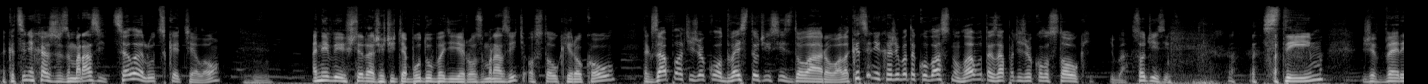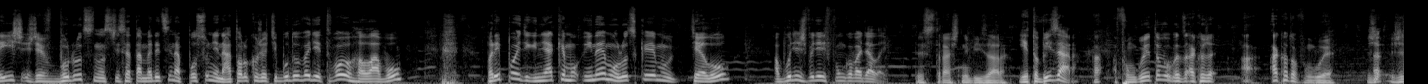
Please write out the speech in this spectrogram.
tak keď si necháš zmraziť celé ľudské telo, mm-hmm a nevieš teda, že či ťa budú vedieť rozmraziť o stovky rokov, tak zaplatíš okolo 200 tisíc dolárov. Ale keď si necháš iba takú vlastnú hlavu, tak zaplatíš okolo stovky. Iba 100 tisíc. S tým, že veríš, že v budúcnosti sa tá medicína posunie natoľko, že ti budú vedieť tvoju hlavu pripojiť k nejakému inému ľudskému telu a budeš vedieť fungovať ďalej. To je strašný bizar. Je to bizar. A, a funguje to vôbec? Akože, a, ako to funguje? Že, a... že,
